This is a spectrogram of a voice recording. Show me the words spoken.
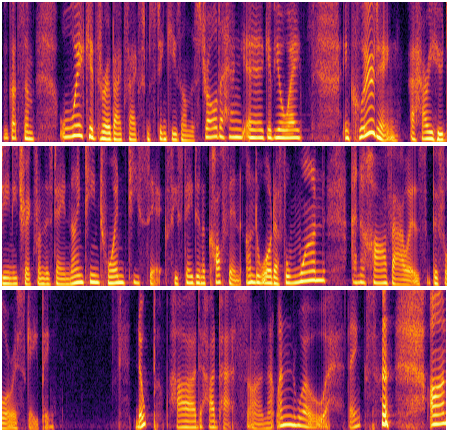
We've got some wicked throwback facts from Stinkies on the Stroll to hang, uh, give you away, including a Harry Houdini trick from this day in 1926. He stayed in a coffin underwater for one and a half hours before escaping. Nope, hard, hard pass on that one. Whoa, thanks. on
